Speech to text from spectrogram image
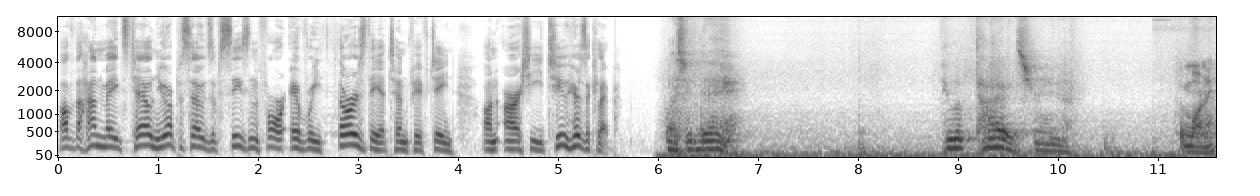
of The Handmaid's Tale. New episodes of season four every Thursday at ten fifteen on RT2. Here's a clip. Blessed day. You look tired, Serena. Good morning.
